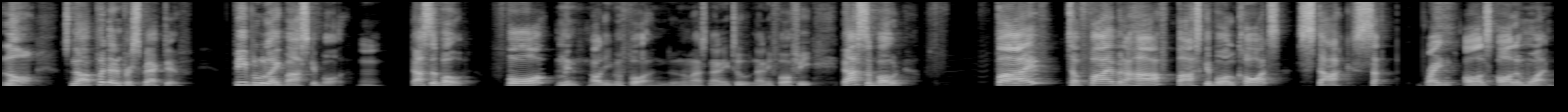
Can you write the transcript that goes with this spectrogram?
Long. So now put that in perspective. People who like basketball, mm. that's about four, I mean, not even four, that's 92, 94 feet. That's about five to five and a half basketball courts stacked right in- all, all in one.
